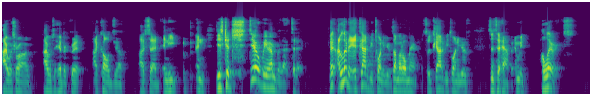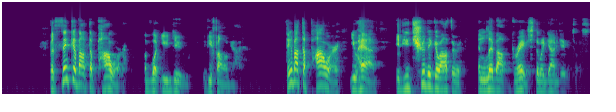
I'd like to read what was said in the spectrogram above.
I was wrong. I was a hypocrite. I called you. I said, and he and these kids still remember that today. I literally, it's got to be 20 years. I'm an old man so it's got to be 20 years since it happened. I mean, hilarious. But think about the power of what you do if you follow God. Think about the power you have if you truly go out there and live out grace the way God gave it to us.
